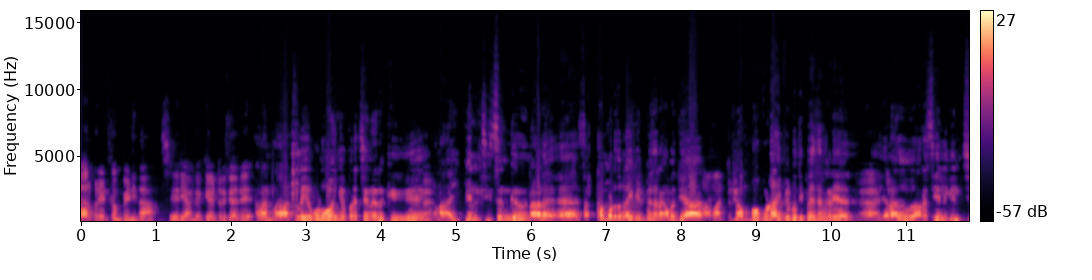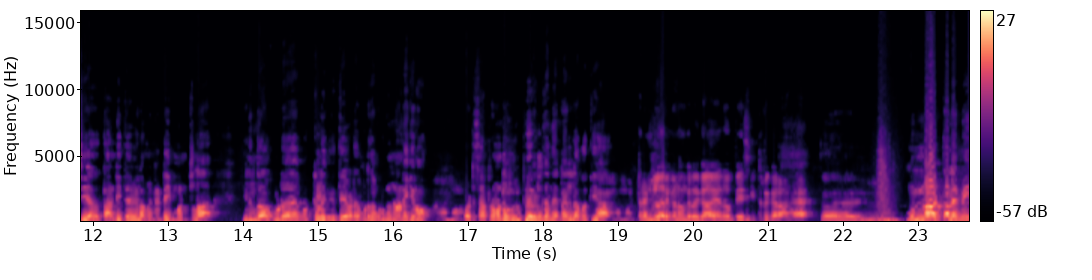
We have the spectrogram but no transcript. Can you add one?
corporate company தான். சரி அங்க கேட்டிருக்காரு. ஆனா நாட்டுல எவ்வளவோ இங்க பிரச்சனை இருக்கு. ஆனா ஐபிஎல் சீசன்ங்கிறதுனால சட்டமன்றத்துல ஐபிஎல் பேசுறாங்க பாத்தியா? நம்ம கூட ஐபிஎல் பத்தி பேசுறது கிடையாது. ஒரு அரசியல் நிகழ்ச்சி அதை தாண்டி தேவையில்லாம என்டர்டைன்மெண்ட்லாம் இருந்தா கூட மக்களுக்கு தேவையான மட்டும் தான் கொடுக்கணும்னு நினைக்கிறோம். பட் சட்டமன்ற உறுப்பினர்களுக்கு அந்த எண்ணம் இல்ல பாத்தியா? ஆமா. ட்ரெண்ட்ல இருக்கணுங்கிறதுக்காக ஏதோ பேசிட்டு இருக்கிறாங்க. முன்னாள் தலைமை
